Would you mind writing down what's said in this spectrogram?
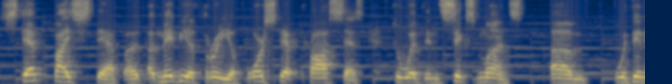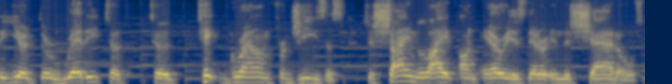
step by step, maybe a three, a four step process to within six months, um, within a year, they're ready to, to take ground for Jesus, to shine light on areas that are in the shadows.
